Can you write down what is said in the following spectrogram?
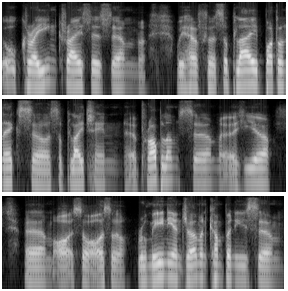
Ukraine crisis. Um, we have uh, supply bottlenecks, uh, supply chain uh, problems um, here. Um, also, also Romanian German companies um,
